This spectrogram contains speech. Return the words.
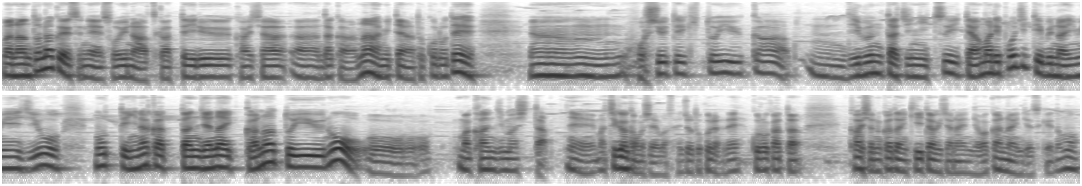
まあ、なんとなくですねそういうのを扱っている会社だからなみたいなところでうん保守的というか、うん、自分たちについてあまりポジティブなイメージを持っていなかったんじゃないかなというのをまあ、感じました、えー、まあ、違うかもしれません。ちょっとこれはねこの方会社の方に聞いたわけじゃないんで分かんないんですけども。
